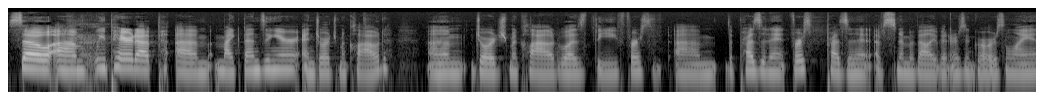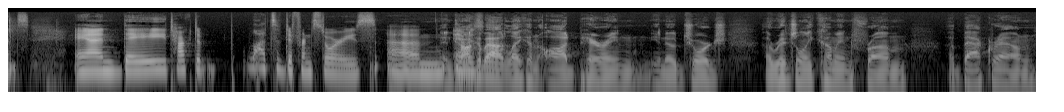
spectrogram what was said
So, um, we paired up um, Mike Benziger and George McLeod. Um, George McLeod was the first, um, the president, first president of Sonoma Valley Vintners and Growers Alliance, and they talked lots of different stories. Um, And talk was- about like an odd pairing. You know, George originally coming from a background.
